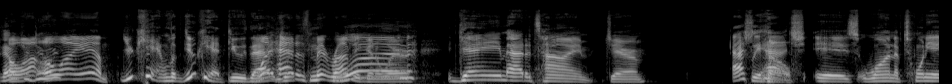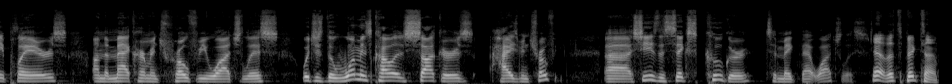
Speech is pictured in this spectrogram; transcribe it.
That Oh, what I, oh, I am. You can't look. You can't do that. What hat Jer- is Mitt Romney gonna wear? Game at a time, Jarom. Ashley Hatch is one of 28 players on the MAC Hermann Trophy watch list, which is the women's college soccer's Heisman Trophy. Uh, she is the sixth Cougar to make that watch list. Yeah, that's big time.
